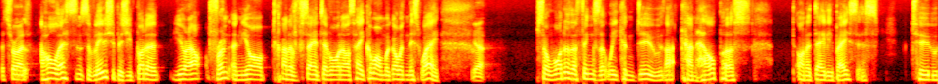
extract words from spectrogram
that's right. The whole essence of leadership is you've got to, you're out front and you're kind of saying to everyone else, hey, come on, we're going this way. Yeah, So, what are the things that we can do that can help us on a daily basis to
